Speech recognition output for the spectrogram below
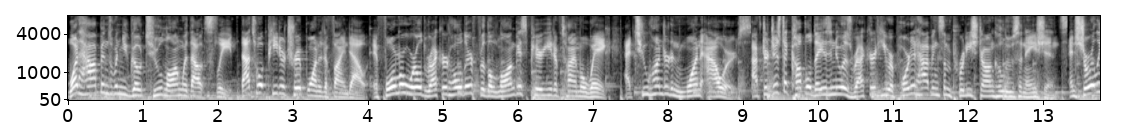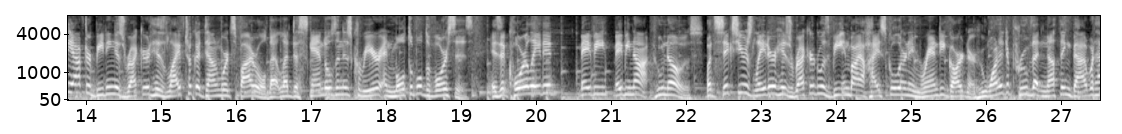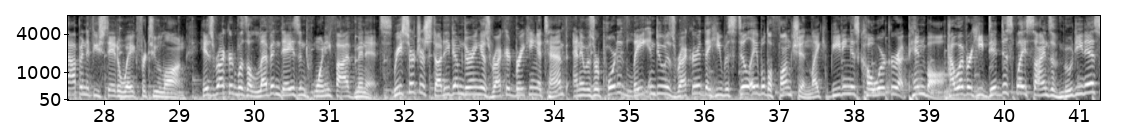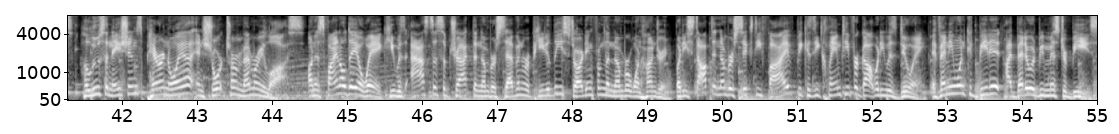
What happens when you go too long without sleep? That's what Peter Tripp wanted to find out, a former world record holder for the longest period of time awake at 201 hours. After just a couple days into his record, he reported having some pretty strong hallucinations. And shortly after beating his record, his life took a downward spiral that led to scandals in his career and multiple divorces. Is it correlated? Maybe, maybe not, who knows. But six years later, his record was beaten by a high schooler named Randy Gardner, who wanted to prove that nothing bad would happen if you stayed awake for too long. His record was 11 days and 25 minutes. Researchers studied him during his record-breaking attempt, and it was reported late into his record that he was still able to function, like beating his coworker at pinball. However, he did display signs of moodiness, hallucinations, paranoia, and short-term memory loss. On his final day awake, he was asked to subtract the number 7 repeatedly starting from the number 100, but he stopped at number 60 65 because he claimed he forgot what he was doing. If anyone could beat it, I bet it would be Mr. Beast.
